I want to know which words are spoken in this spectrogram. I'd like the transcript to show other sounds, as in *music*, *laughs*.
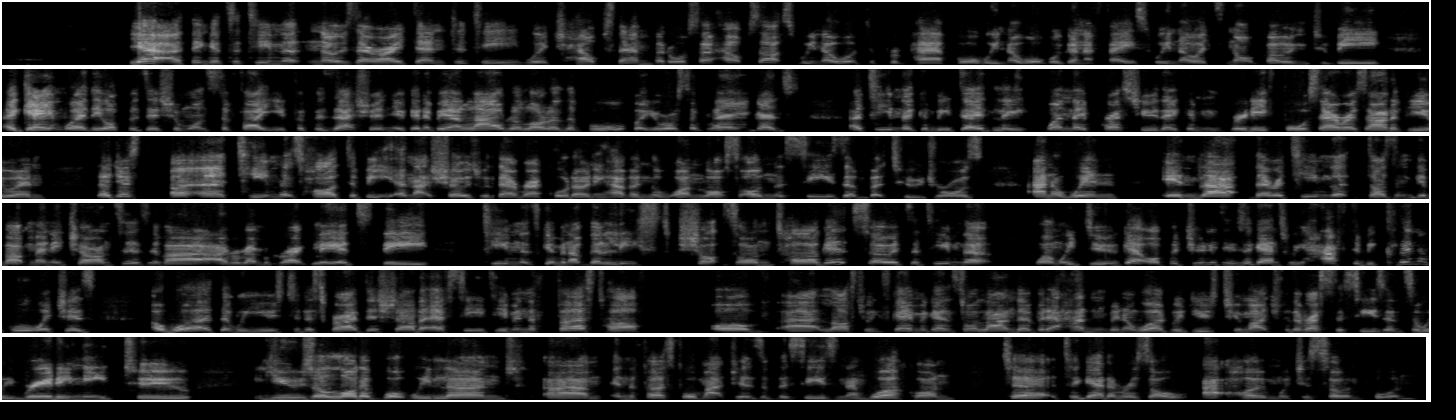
Yeah, I think it's a team that knows their identity, which helps them, but also helps us. We know what to prepare for. We know what we're going to face. We know it's not going to be a game where the opposition wants to fight you for possession. You're going to be allowed a lot of the ball, but you're also playing against a team that can be deadly when they press you. They can really force errors out of you. And they're just a, a team that's hard to beat. And that shows with their record only having the one loss on the season, but two draws and a win in that they're a team that doesn't give up many chances. If I, I remember correctly, it's the team that's given up the least shots on target. So it's a team that when we do get opportunities against, we have to be clinical, which is a word that we use to describe this Charlotte FC team in the first half of uh, last week's game against Orlando, but it hadn't been a word we'd used too much for the rest of the season. So we really need to use a lot of what we learned um, in the first four matches of the season and work on to to get a result at home, which is so important.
